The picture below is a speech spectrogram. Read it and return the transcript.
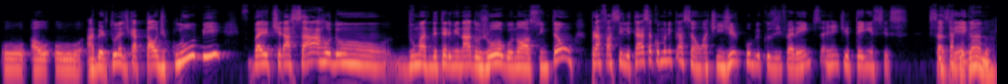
o, a, o, a abertura de capital de clube, vai tirar sarro de um determinado jogo nosso. Então, para facilitar essa comunicação, atingir públicos diferentes, a gente tem esses. Essas e tá pegando?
